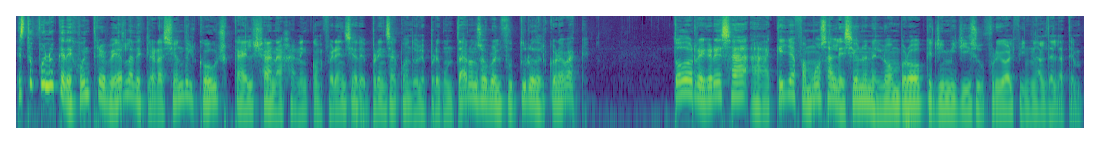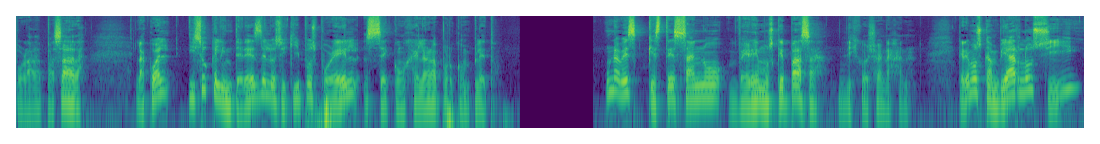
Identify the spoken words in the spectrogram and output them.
Esto fue lo que dejó entrever la declaración del coach Kyle Shanahan en conferencia de prensa cuando le preguntaron sobre el futuro del coreback. Todo regresa a aquella famosa lesión en el hombro que Jimmy G sufrió al final de la temporada pasada, la cual hizo que el interés de los equipos por él se congelara por completo. Una vez que esté sano, veremos qué pasa, dijo Shanahan. Queremos cambiarlo, sí,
